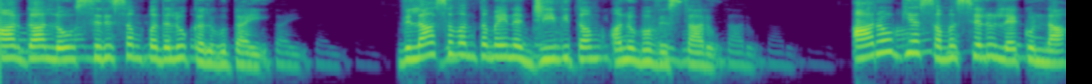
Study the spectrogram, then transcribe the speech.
మార్గాల్లో సిరి సంపదలు కలుగుతాయి. విలాసవంతమైన జీవితం అనుభవిస్తారు. ఆరోగ్య సమస్యలు లేకుండా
